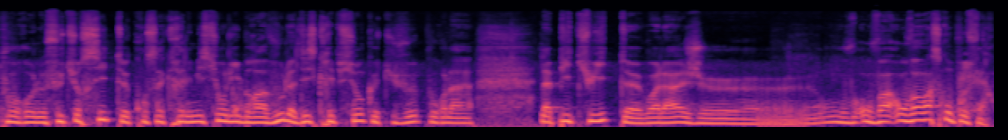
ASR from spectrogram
pour le futur site consacré à l'émission Libre à vous la description que tu veux pour la, la pituite. Voilà, je, on, va, on va voir ce qu'on peut faire.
